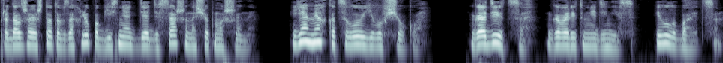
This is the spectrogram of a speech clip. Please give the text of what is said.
продолжая что-то взахлёб объяснять дяде Саше насчет машины. Я мягко целую его в щеку. «Годится», — говорит мне Денис и улыбается.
